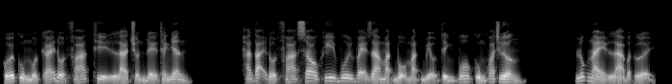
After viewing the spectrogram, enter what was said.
Cuối cùng một cái đột phá thì là chuẩn đề thánh nhân. Hắn tại đột phá sau khi vui vẻ ra mặt bộ mặt biểu tình vô cùng khoa trương. Lúc này là bật cười.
